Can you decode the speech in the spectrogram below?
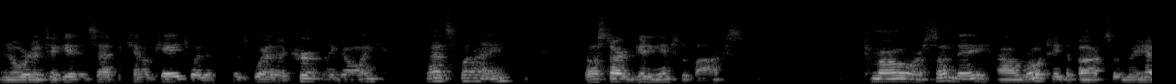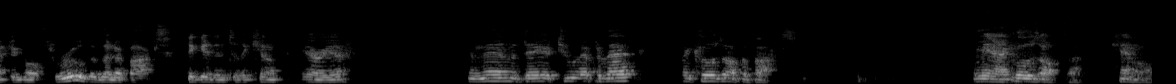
in order to get inside the kennel cage where the, was where they're currently going. That's fine. They'll start getting into the box. Tomorrow or Sunday, I'll rotate the box so they have to go through the litter box to get into the kennel area. And then a day or two after that, I close off the box. I mean, I close off the kennel.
